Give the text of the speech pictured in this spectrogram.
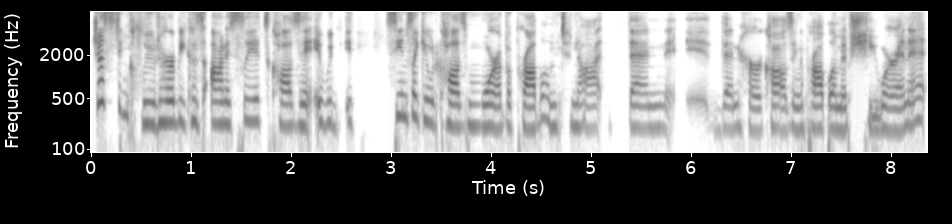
just include her because honestly it's causing it would it seems like it would cause more of a problem to not than eh, than her causing a problem if she were in it.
